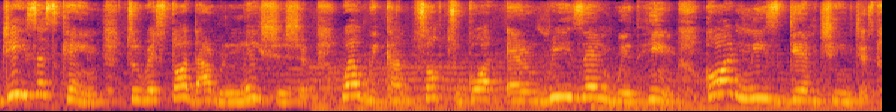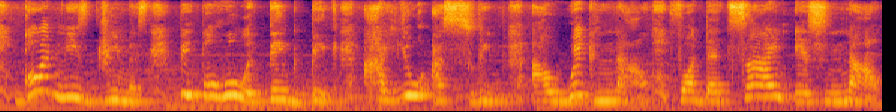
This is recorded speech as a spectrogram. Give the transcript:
Jesus came to restore that relationship where we can talk to God and reason with Him. God needs game changers, God needs dreamers, people who will think big. Are you asleep? Awake now, for the time is now.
